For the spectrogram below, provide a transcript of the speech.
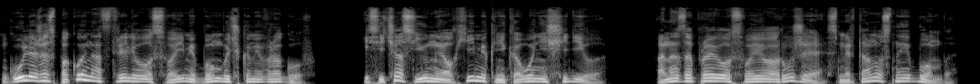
Гуля же спокойно отстреливала своими бомбочками врагов. И сейчас юный алхимик никого не щадила. Она заправила в свое оружие смертоносные бомбы.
